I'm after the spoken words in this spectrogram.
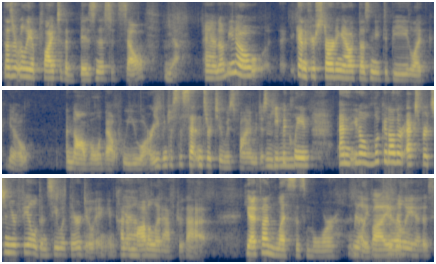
doesn't really apply to the business itself, Yeah. and um, you know, again, if you're starting out, it doesn't need to be like you know a novel about who you are. Even just a sentence or two is fine, but just keep Mm-hmm. it clean. And you know, look at other experts in your field and see what they're doing, and kind Yeah. of model it after that. Yeah, I find less is more. Really, bio. it really is.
